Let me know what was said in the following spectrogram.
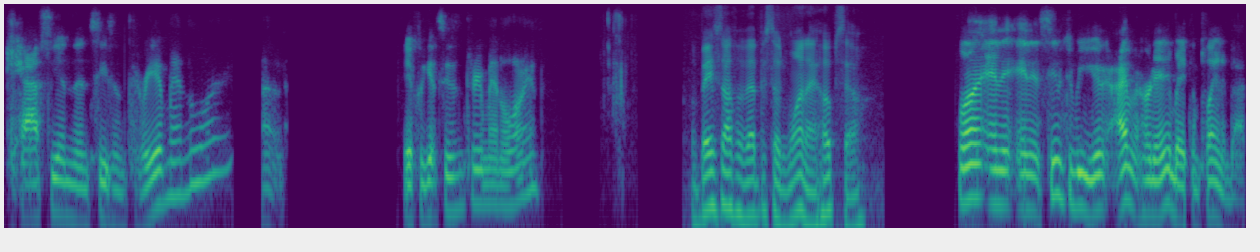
Cassian, then season three of Mandalorian. I don't know. If we get season three of Mandalorian, Well, based off of episode one, I hope so. well, and it, and it seems to be. I haven't heard anybody complain about it.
